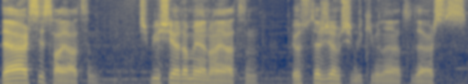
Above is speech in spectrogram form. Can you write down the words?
değersiz hayatın, hiçbir işe yaramayan hayatın. Göstereceğim şimdi kimin hayatı değersiz.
